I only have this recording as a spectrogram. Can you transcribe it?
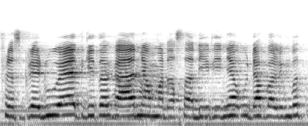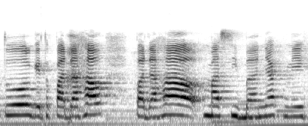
fresh graduate gitu kan yang merasa dirinya udah paling betul gitu. Padahal padahal masih banyak nih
